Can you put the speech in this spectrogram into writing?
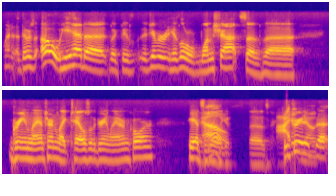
what there was? Oh, he had a like these. Did you ever his little one shots of uh, Green Lantern, like Tales of the Green Lantern Corps? He had some No. really good those. I He didn't created. know Uh,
